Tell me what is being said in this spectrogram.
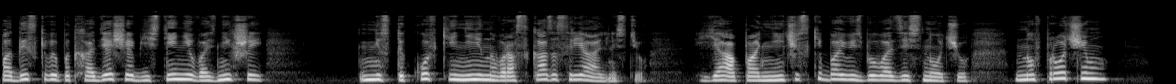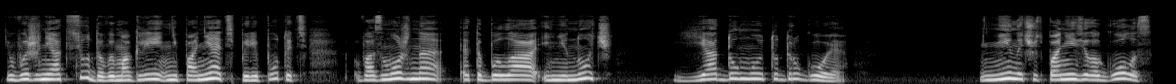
подыскивая подходящее объяснение возникшей нестыковки Нининого рассказа с реальностью. Я панически боюсь бывать здесь ночью, но, впрочем, вы же не отсюда, вы могли не понять, перепутать. Возможно, это была и не ночь, «Я думаю, тут другое». Нина чуть понизила голос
